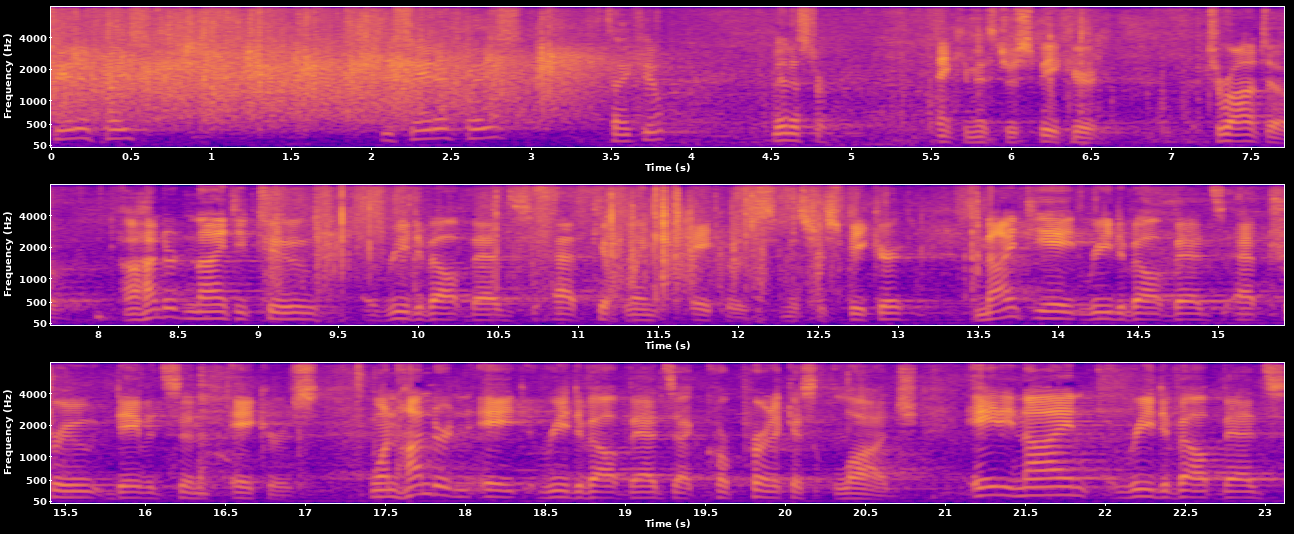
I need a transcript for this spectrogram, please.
Seated, please. Be seated, please. Thank you. Minister. Thank you, Mr. Speaker. Toronto, 192 redeveloped beds at Kipling Acres, Mr. Speaker. 98 redeveloped beds at True Davidson Acres. 108 redeveloped beds at Copernicus Lodge. 89 redeveloped beds,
